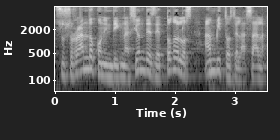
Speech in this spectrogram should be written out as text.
susurrando con indignación desde todos los ámbitos de la sala.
